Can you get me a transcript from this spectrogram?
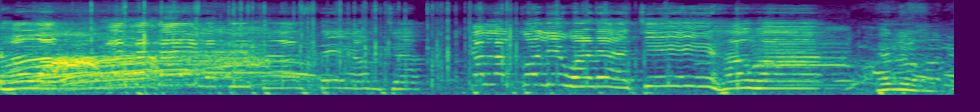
हवा. असते आमच्या कल्याण कोली वड्याची हवा. धन्यवाद.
